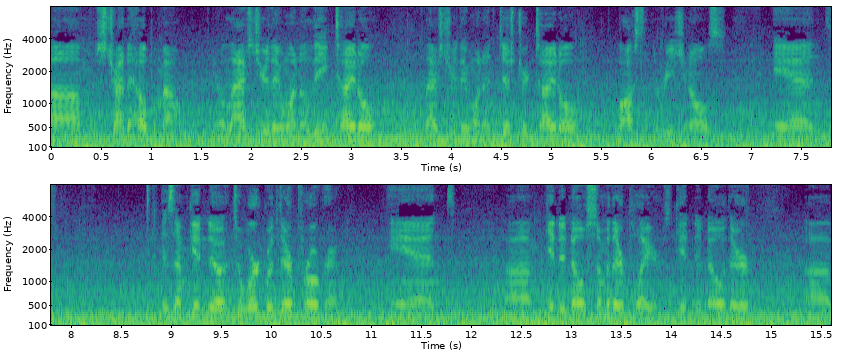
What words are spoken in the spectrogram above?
Um, just trying to help them out. Last year they won a league title. Last year they won a district title, lost in the regionals. And as I'm getting to, to work with their program and um, getting to know some of their players, getting to know their, uh,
